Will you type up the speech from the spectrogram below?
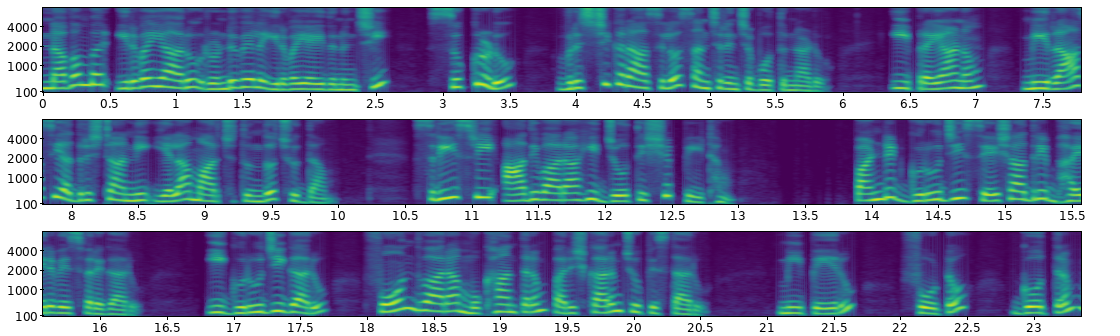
నవంబర్ ఇరవై ఆరు రెండు వేల ఇరవై ఐదు నుంచి శుక్రుడు వృశ్చిక రాశిలో సంచరించబోతున్నాడు. ఈ ప్రయాణం మీ రాశి అదృష్టాన్ని ఎలా మార్చుతుందో చూద్దాం. శ్రీశ్రీ ఆదివారాహి జ్యోతిష్య పీఠం. పండిట్ గురూజీ శేషాద్రి భైరవేశ్వర గారు. ఈ గురూజీ గారు ఫోన్ ద్వారా ముఖాంతరం పరిష్కారం చూపిస్తారు. మీ పేరు ఫోటో గోత్రం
